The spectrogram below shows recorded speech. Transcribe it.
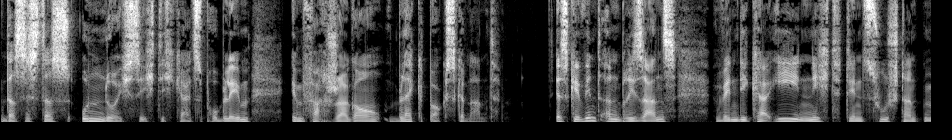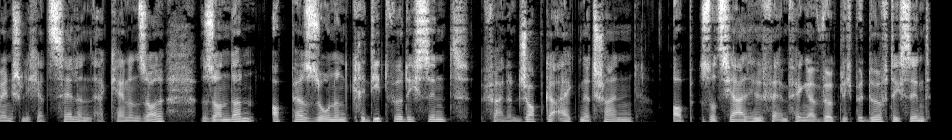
Das ist das Undurchsichtigkeitsproblem, im Fachjargon Blackbox genannt. Es gewinnt an Brisanz, wenn die KI nicht den Zustand menschlicher Zellen erkennen soll, sondern ob Personen kreditwürdig sind, für einen Job geeignet scheinen, ob Sozialhilfeempfänger wirklich bedürftig sind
